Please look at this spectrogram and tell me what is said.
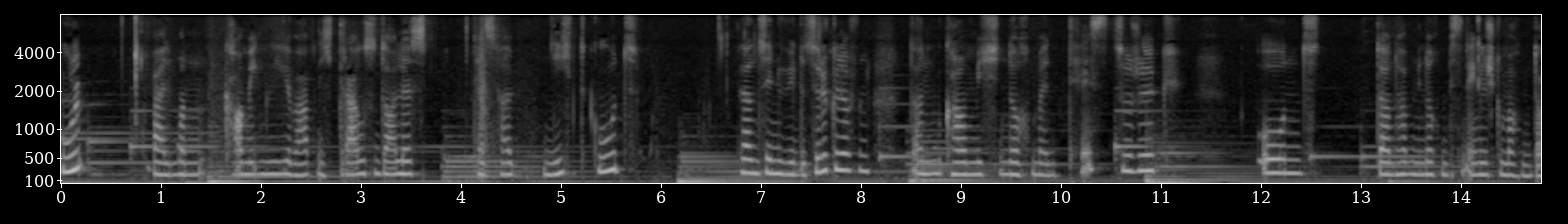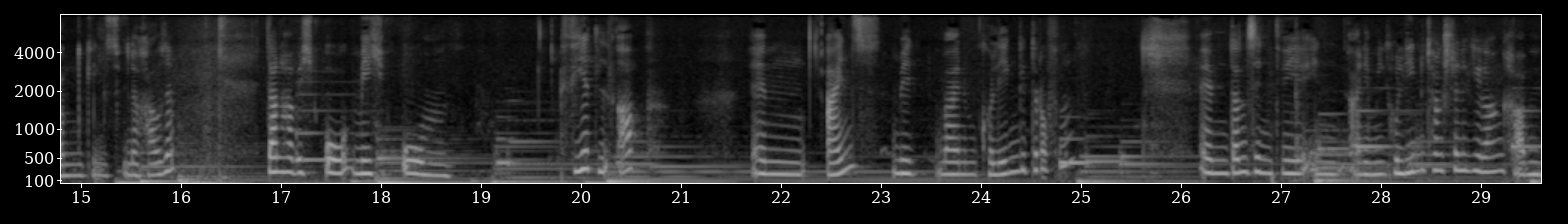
cool, weil man kam irgendwie überhaupt nicht raus und alles. Deshalb nicht gut. Dann sind wir wieder zurückgelaufen. Dann bekam ich noch meinen Test zurück. Und dann haben wir noch ein bisschen Englisch gemacht und dann ging es wieder nach Hause. Dann habe ich mich um Viertel ab ähm, eins mit meinem Kollegen getroffen. Ähm, dann sind wir in eine Microlino-Tankstelle gegangen, haben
